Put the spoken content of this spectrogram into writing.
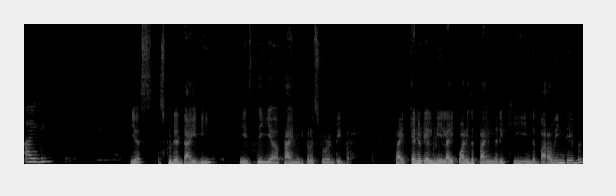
ID. Yes, student ID is the uh, primary key student table. Right. Can you tell me like what is the primary key in the borrowing table?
